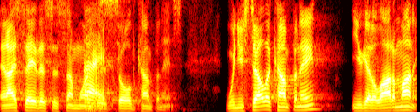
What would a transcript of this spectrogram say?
And I say this as someone right. who's sold companies. When you sell a company, you get a lot of money.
